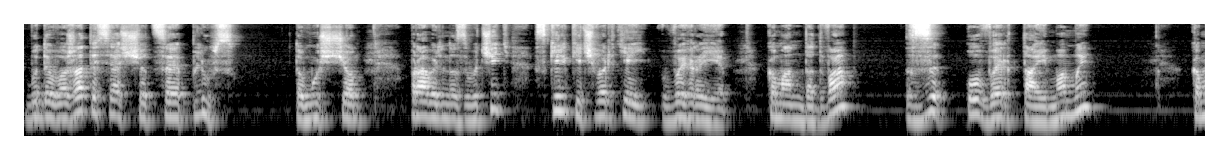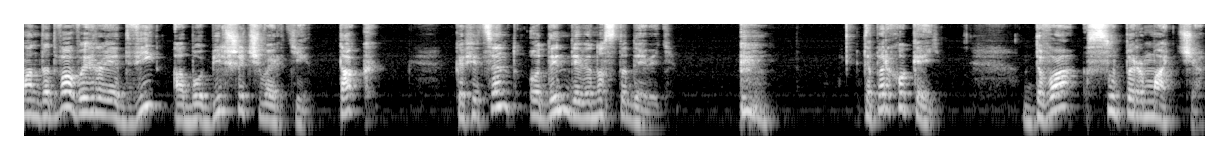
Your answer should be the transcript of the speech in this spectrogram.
буде вважатися, що це плюс. Тому що правильно звучить, скільки чвертей виграє команда 2 з овертаймами. Команда 2 виграє 2 або більше чверті. Так, коефіцієнт 1,99. Тепер хокей. Два суперматча.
